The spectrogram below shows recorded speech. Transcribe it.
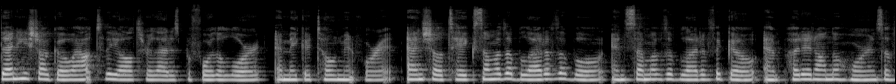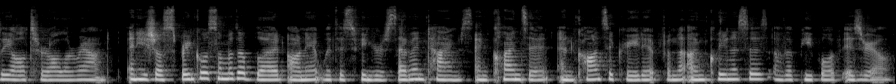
Then he shall go out to the altar that is before the Lord and make atonement for it, and shall take some of the blood of the bull and some of the blood of the goat and put it on the horns of the altar all around. And he shall sprinkle some of the blood on it with his finger seven times and cleanse it and consecrate it from the uncleannesses of the people of Israel.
